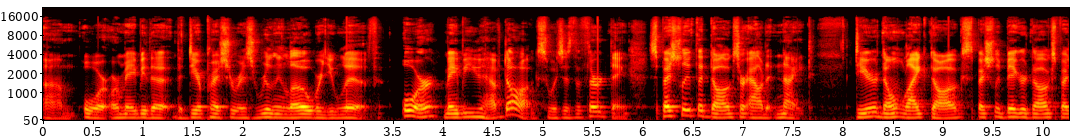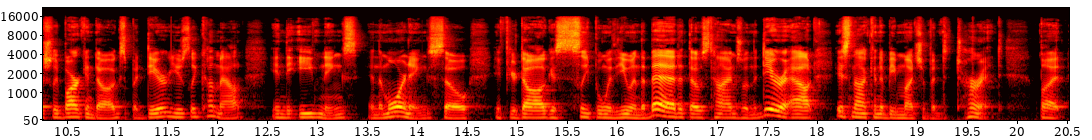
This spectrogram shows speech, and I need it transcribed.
Um, or, or maybe the, the deer pressure is really low where you live. Or maybe you have dogs, which is the third thing, especially if the dogs are out at night. Deer don't like dogs, especially bigger dogs, especially barking dogs, but deer usually come out in the evenings and the mornings. So if your dog is sleeping with you in the bed at those times when the deer are out, it's not going to be much of a deterrent. But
